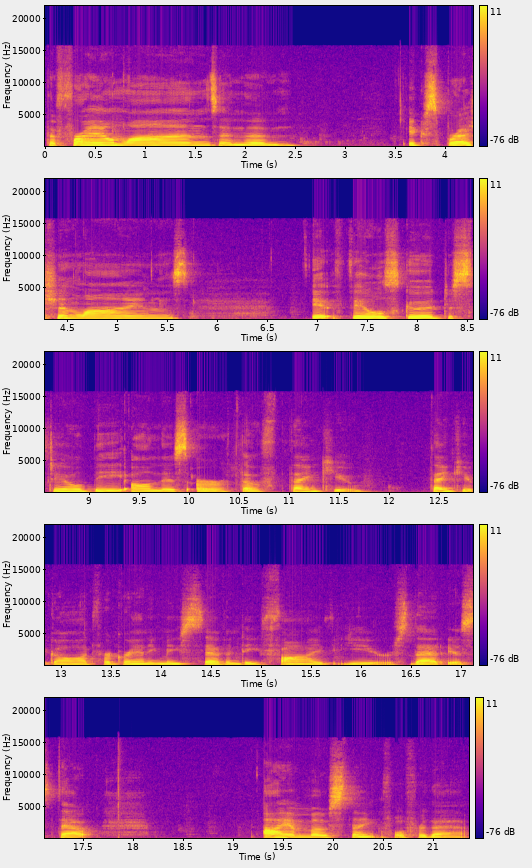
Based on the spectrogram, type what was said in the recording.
the frown lines and the expression lines, it feels good to still be on this earth. Though, thank you. Thank you, God, for granting me 75 years. That is that. I am most thankful for that.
